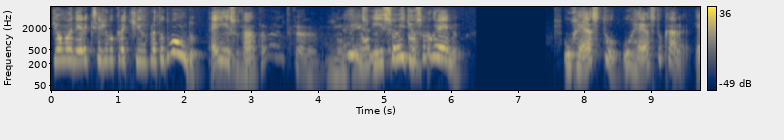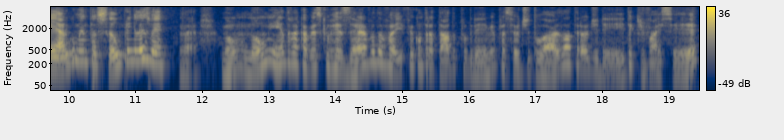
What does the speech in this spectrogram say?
de uma maneira que seja lucrativa para todo mundo. É isso, tá? Exatamente, cara. Não é tem isso. Isso é o Edilson no Grêmio. O resto, o resto, cara, é argumentação para inglês ver. É, não, não me entra na cabeça que o reserva do Havaí foi contratado pro Grêmio para ser o titular da lateral direita, que vai ser.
